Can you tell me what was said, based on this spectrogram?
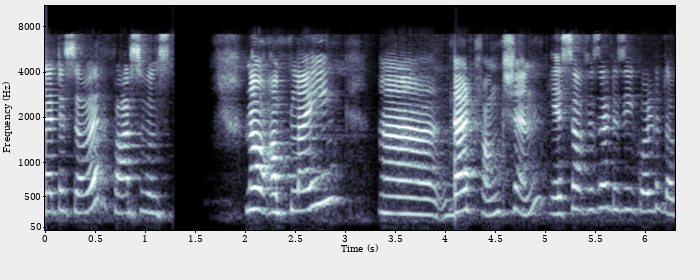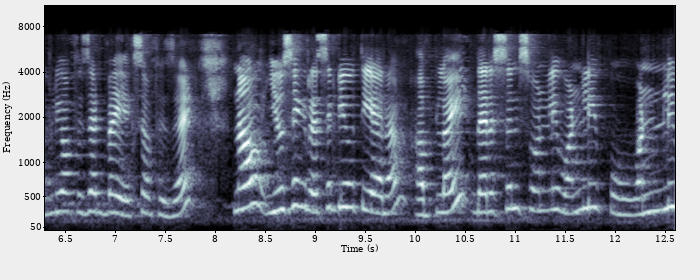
that is our Parseval's. Now applying uh, that function s of z is equal to w of z by x of z. Now using residue theorem apply there is since only only only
